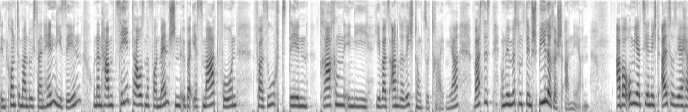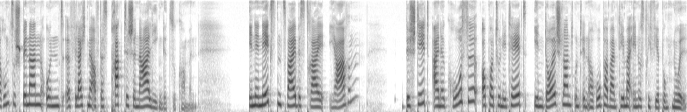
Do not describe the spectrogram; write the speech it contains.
den konnte man durch sein Handy sehen. Und dann haben Zehntausende von Menschen über ihr Smartphone versucht, den Drachen in die jeweils andere Richtung zu treiben. Ja, was ist, und wir müssen uns dem spielerisch annähern. Aber um jetzt hier nicht allzu sehr herumzuspinnern und äh, vielleicht mehr auf das praktische Naheliegende zu kommen. In den nächsten zwei bis drei Jahren besteht eine große Opportunität in Deutschland und in Europa beim Thema Industrie 4.0.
